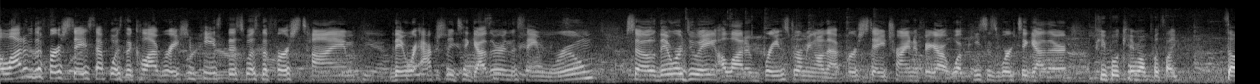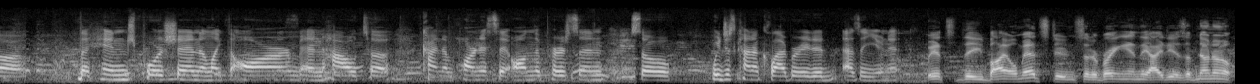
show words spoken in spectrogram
A lot of the first day stuff was the collaboration piece. This was the first time they were actually together in the same room. So they were doing a lot of brainstorming on that first day, trying to figure out what pieces work together. People came up with like the the hinge portion and like the arm and how to kind of harness it on the person. So we just kind of collaborated as a unit. It's the biomed students that are bringing in the ideas of no, no, no,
